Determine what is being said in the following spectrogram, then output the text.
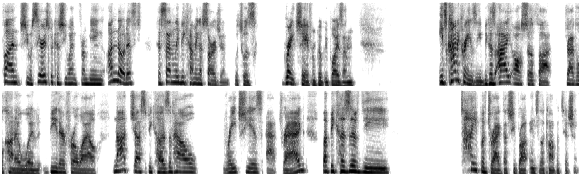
fun. She was serious because she went from being unnoticed to suddenly becoming a sergeant, which was great shade from Pupi Poisson. It's kind of crazy because I also thought Drag Vulcano would be there for a while, not just because of how great she is at drag, but because of the type of drag that she brought into the competition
